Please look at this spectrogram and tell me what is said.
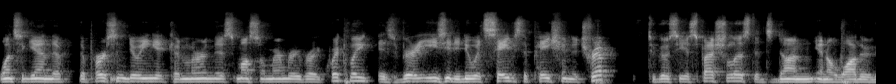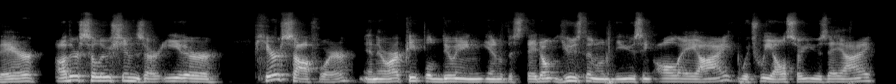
Once again, the, the person doing it can learn this muscle memory very quickly. It's very easy to do. It saves the patient a trip to go see a specialist. It's done, you know, while they're there. Other solutions are either pure software, and there are people doing, you know, this, they don't use them, they're using all AI, which we also use AI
